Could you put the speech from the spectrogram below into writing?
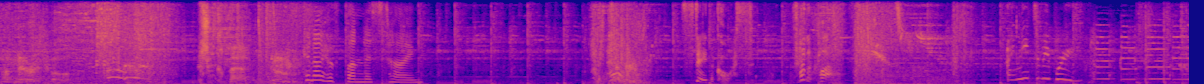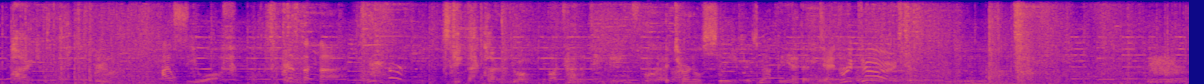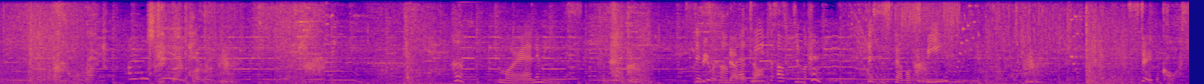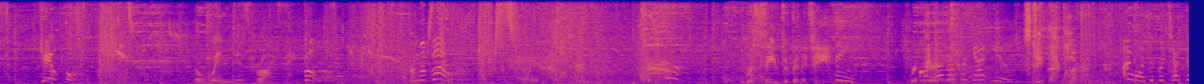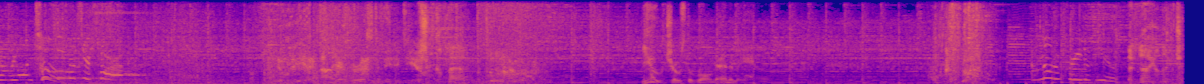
A miracle. As you command. Can I have fun this time? Stay the course. To the clouds! I need to be brave. Hide. I'll see you off. Stay back, Clara. Vitality gains forever. Eternal sleep is not the end. Dead return! Are you all right? Stay back, Clara. More enemies. This Spirit never combat needs dies. optimi- hmm. This is double speed. Stay the course. Gale force! The wind is rising. Bolt! From the bow! Receive divinity. Thanks. I'll never forget you. Stay back, Clara. I want to protect everyone too. Mr. Sora. Underestimated you. As you command. You chose the wrong enemy. I'm not afraid of you. Annihilate.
